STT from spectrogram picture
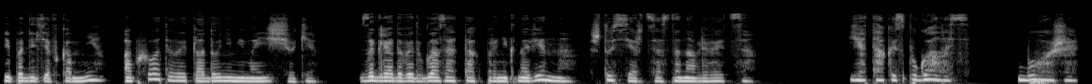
и, подлетев ко мне, обхватывает ладонями мои щеки. Заглядывает в глаза так проникновенно, что сердце останавливается. «Я так испугалась! Боже,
